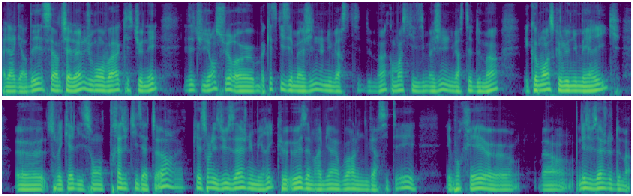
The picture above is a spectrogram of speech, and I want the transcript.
allez regarder, c'est un challenge où on va questionner les étudiants sur euh, bah, qu'est-ce qu'ils imaginent l'université de demain, comment est-ce qu'ils imaginent l'université de demain, et comment est-ce que le numérique, euh, sur lequel ils sont très utilisateurs, quels sont les usages numériques que eux ils aimeraient bien avoir à l'université, et pour créer euh, ben, les usages de demain.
